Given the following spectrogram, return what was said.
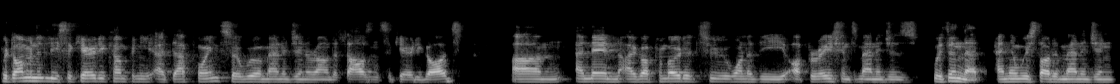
predominantly security company at that point. So we were managing around a thousand security guards. Um, and then I got promoted to one of the operations managers within that. And then we started managing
